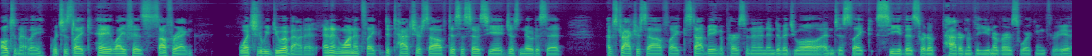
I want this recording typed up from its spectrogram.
ultimately which is like hey life is suffering. What should we do about it? And in one it's like detach yourself disassociate just notice it abstract yourself like stop being a person and an individual and just like see the sort of pattern of the universe working through you.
